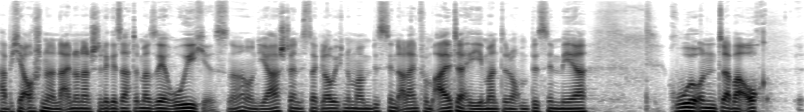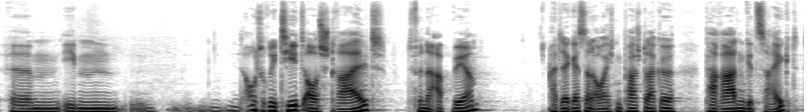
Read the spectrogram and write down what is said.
habe ich ja auch schon an einer oder anderen Stelle gesagt, immer sehr ruhig ist. Ne? Und Jahrstein ist da, glaube ich, nochmal ein bisschen allein vom Alter her jemand, der noch ein bisschen mehr Ruhe und aber auch ähm, eben Autorität ausstrahlt für eine Abwehr. Hat er gestern auch echt ein paar starke Paraden gezeigt.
